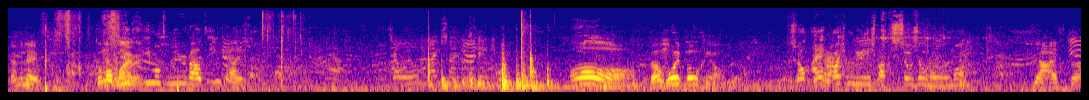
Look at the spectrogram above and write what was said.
Ben benieuwd. Kom op, Myron. iemand hem nu überhaupt in krijgt. Het zou heel nice zijn als één. Oh, wel een mooie poging al. Het is wel, eigenlijk als je hem nu inslaat, is het sowieso een hole in one. Ja, eigenlijk wel.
